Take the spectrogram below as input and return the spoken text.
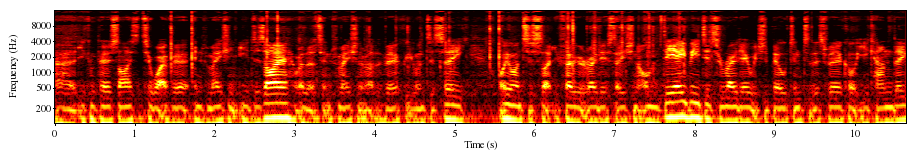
uh, you can personalize it to whatever information you desire, whether it's information about the vehicle you want to see, or you want to select your favorite radio station on DAB digital radio, which is built into this vehicle, you can do.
